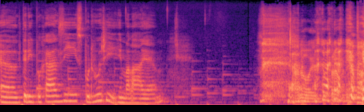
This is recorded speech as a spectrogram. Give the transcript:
eh, který pochází z podhůří Himaláje. Ano, je to pravda.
